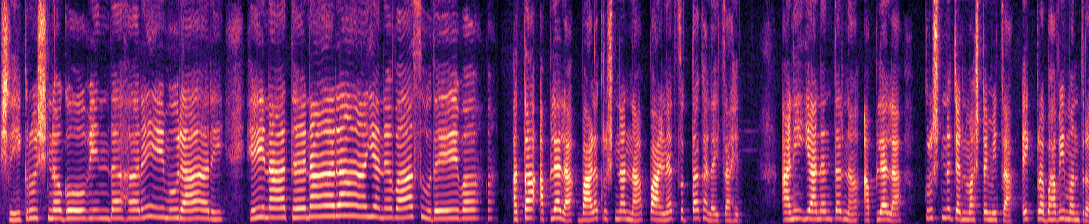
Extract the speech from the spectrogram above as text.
श्रीकृष्ण गोविंद हरे मुरारी हे नाथ नारायण वासुदेव. आता आपल्याला बाळकृष्णांना पाळण्यात सुद्धा घालायचं आहेत आणि यानंतरनं आपल्याला कृष्ण जन्माष्टमीचा एक प्रभावी मंत्र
